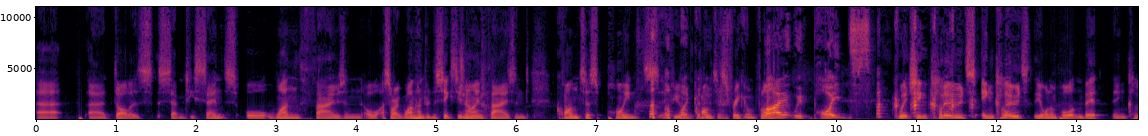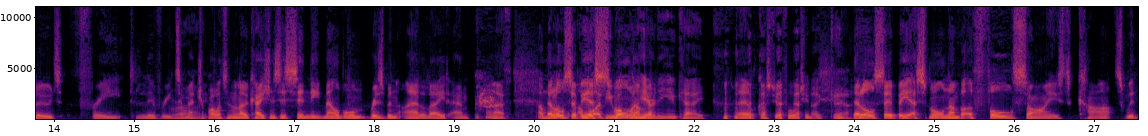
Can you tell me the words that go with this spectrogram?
uh, uh, dollars seventy cents, or one thousand, or sorry, one hundred and sixty-nine thousand Qantas points if you're Oh a. Qantas frequent can buy flyer, it with points. which includes includes the all-important bit includes free delivery to metropolitan locations is Sydney, Melbourne, Brisbane, Adelaide, and Perth. And There'll what- also be a what if you small number. here in the UK? They'll cost you a fortune. Okay. There'll also be a small number of full-sized carts with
